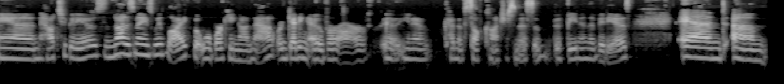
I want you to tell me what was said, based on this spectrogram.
and how-to videos. Not as many as we'd like, but we're working on that. We're getting over our, uh, you know, kind of self-consciousness of, of, being in the videos. And um,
